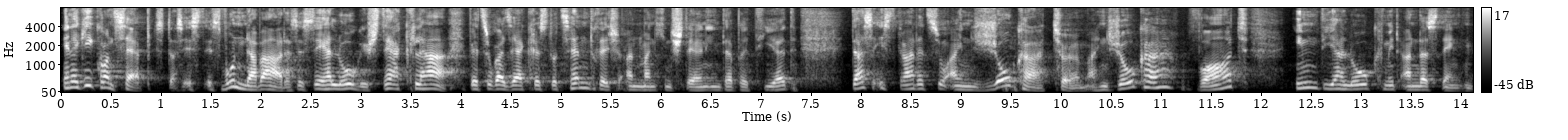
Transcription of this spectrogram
Energiekonzept, das ist, ist wunderbar, das ist sehr logisch, sehr klar, wird sogar sehr christozentrisch an manchen Stellen interpretiert das ist geradezu ein Joker-Term, ein Joker-Wort im Dialog mit Andersdenken.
